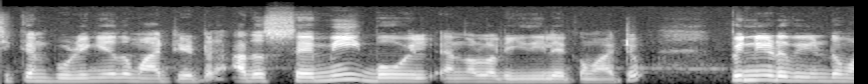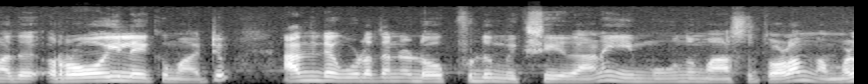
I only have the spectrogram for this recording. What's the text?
ചിക്കൻ പുഴുങ്ങിയത് മാറ്റിയിട്ട് അത് സെമി ബോയിൽ എന്നുള്ള രീതിയിലേക്ക് മാറ്റും. പിന്നീട് വീണ്ടും അത് റോയിലേക്ക് മാറ്റും. അതിന്റെ കൂടെ തന്നെ ഡോഗ് ഫുഡ് മിക്സ് ചെയ്താണ് ഈ മൂന്ന് മാസത്തോളം നമ്മൾ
